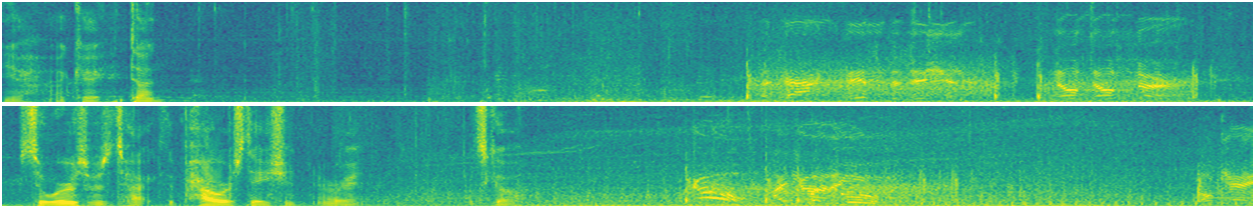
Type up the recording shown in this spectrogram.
Yeah, okay, done. Attack this position. No, no, sir. So where's was attack? The power station. Alright. Let's go. Go! I got move. Okay.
